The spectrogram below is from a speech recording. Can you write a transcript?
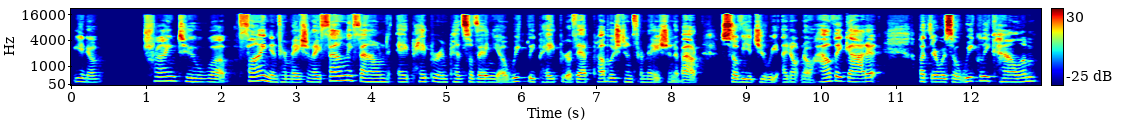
you know, trying to uh, find information, I finally found a paper in Pennsylvania, a weekly paper of that published information about Soviet Jewry. I don't know how they got it, but there was a weekly column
